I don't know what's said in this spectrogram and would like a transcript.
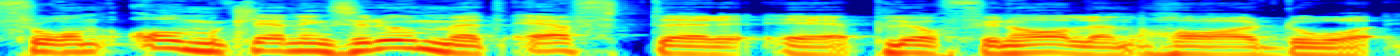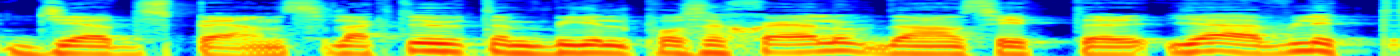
från omklädningsrummet efter eh, playoff-finalen, har då Jed Spence lagt ut en bild på sig själv där han sitter jävligt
